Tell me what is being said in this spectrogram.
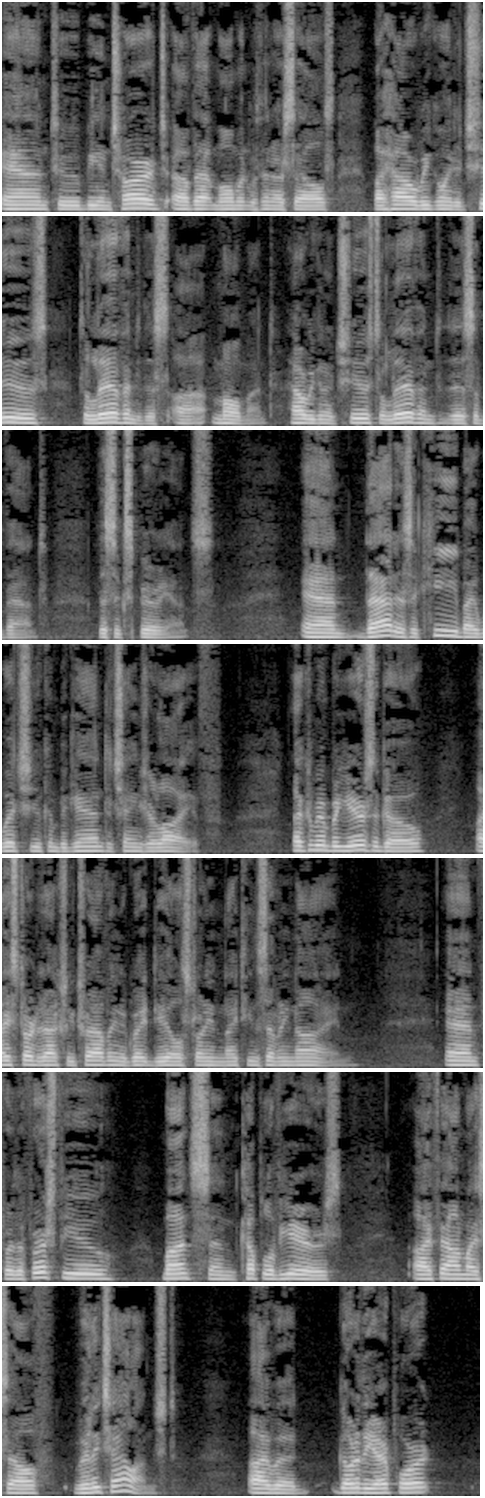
and to be in charge of that moment within ourselves by how are we going to choose to live into this uh, moment? How are we going to choose to live into this event, this experience? And that is a key by which you can begin to change your life. I can remember years ago, I started actually traveling a great deal starting in 1979. And for the first few months and couple of years, I found myself really challenged. I would go to the airport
